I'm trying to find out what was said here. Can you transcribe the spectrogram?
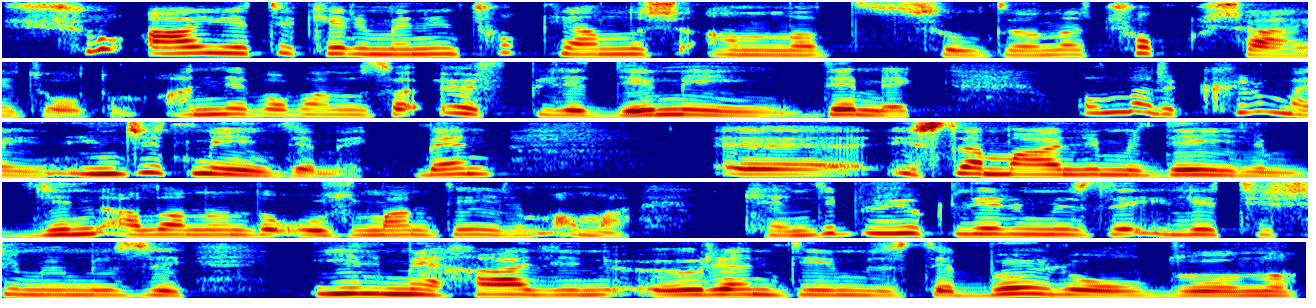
Şu ayeti kerimenin çok yanlış anlaşıldığına çok şahit oldum. Anne babanıza öf bile demeyin demek, onları kırmayın, incitmeyin demek. Ben e, İslam alimi değilim, din alanında uzman değilim ama kendi büyüklerimizle iletişimimizi, ilmi halini öğrendiğimizde böyle olduğunu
